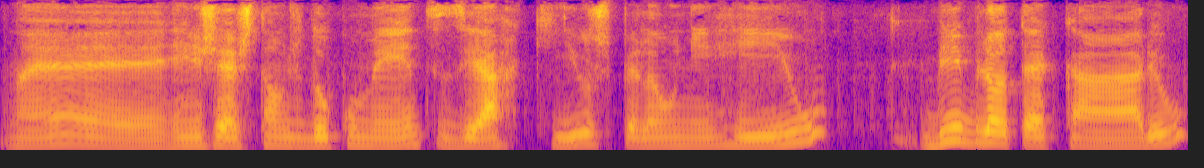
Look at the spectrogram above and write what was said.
né, em gestão de documentos e arquivos pela Unirio, bibliotecário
